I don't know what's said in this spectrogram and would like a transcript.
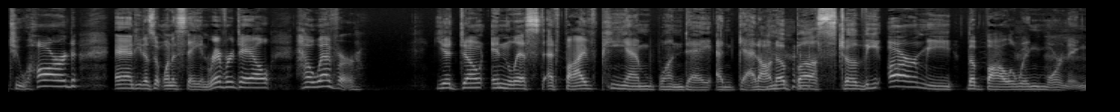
too hard and he doesn't want to stay in riverdale. However you don't enlist at 5 p.m. one day and get on a bus to the army the following morning.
